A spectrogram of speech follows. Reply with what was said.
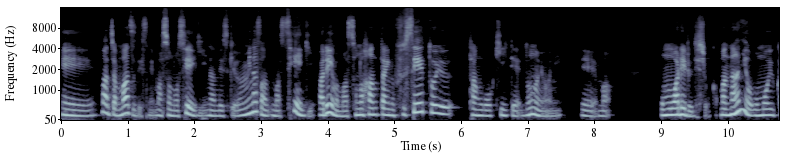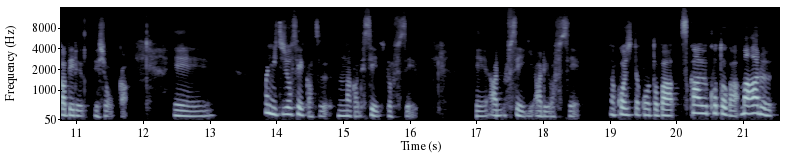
えー、まあ、じゃあまずですね、まあ、その正義なんですけど、皆さん、まあ、正義、あるいはまその反対の不正という単語を聞いて、どのように、えー、ま、思われるでしょうか？ま、何を思い浮かべるでしょうか？えーま、日常生活の中で正義と不正、えー、不正義あるいは不正、こうした言葉、使うことが、まあ、ある、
